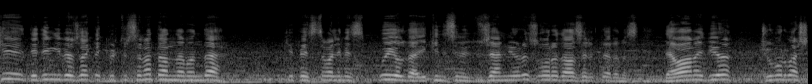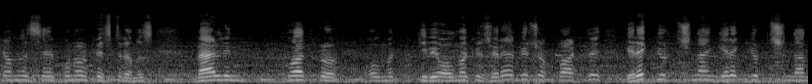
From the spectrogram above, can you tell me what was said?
Ki dediğim gibi özellikle kültür sanat anlamında ki festivalimiz bu yılda ikincisini düzenliyoruz. Orada hazırlıklarımız devam ediyor. Cumhurbaşkanlığı Senfoni Orkestramız, Berlin Quattro olmak gibi olmak üzere birçok farklı gerek yurt içinden gerek yurt dışından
